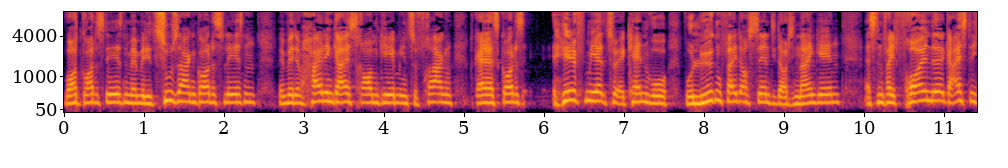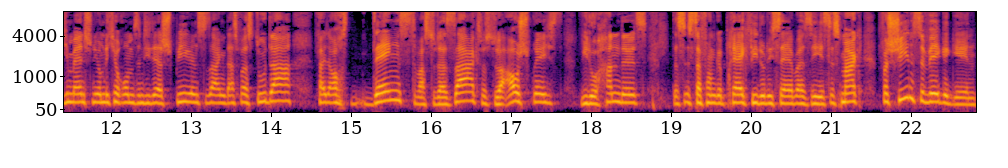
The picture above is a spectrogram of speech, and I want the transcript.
Wort Gottes lesen, wenn wir die Zusagen Gottes lesen, wenn wir dem Heiligen Geist Raum geben, ihn zu fragen, Geist Gottes, hilf mir zu erkennen, wo, wo Lügen vielleicht auch sind, die dort hineingehen. Es sind vielleicht Freunde, geistliche Menschen, die um dich herum sind, die dir das spiegeln, zu sagen, das, was du da vielleicht auch denkst, was du da sagst, was du da aussprichst, wie du handelst, das ist davon geprägt, wie du dich selber siehst. Es mag verschiedenste Wege gehen,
